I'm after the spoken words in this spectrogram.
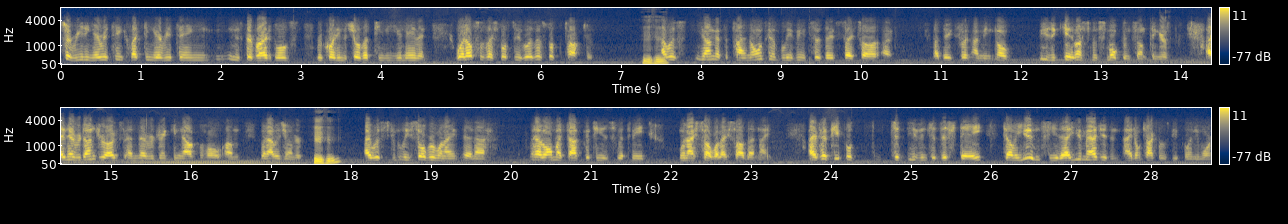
Started reading everything, collecting everything, newspaper articles, recording the show, the TV, you name it. What else was I supposed to do? Who was I supposed to talk to? Mm-hmm. I was young at the time. No one's going to believe me until they I saw a, a Bigfoot. I mean, no, he's a kid. Must have been smoking something. Or I've never done drugs. and never drinking alcohol. Um, when I was younger, Mm-hmm. I was completely sober when I and uh, had all my faculties with me when I saw what I saw that night. I've had people to even to this day tell me you didn't see that. You imagined. And I don't talk to those people anymore.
